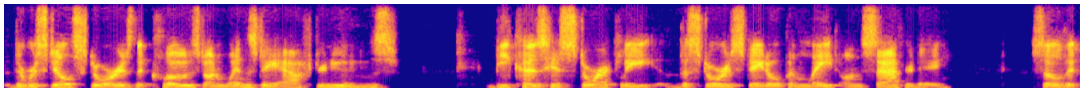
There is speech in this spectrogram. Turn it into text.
There were still stores that closed on Wednesday afternoons because historically the stores stayed open late on Saturday so that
